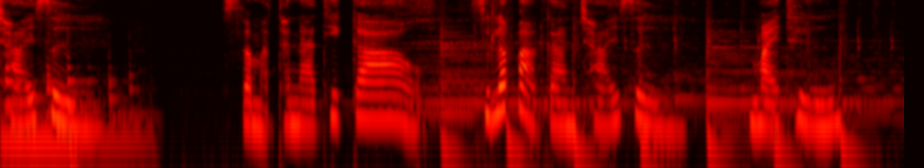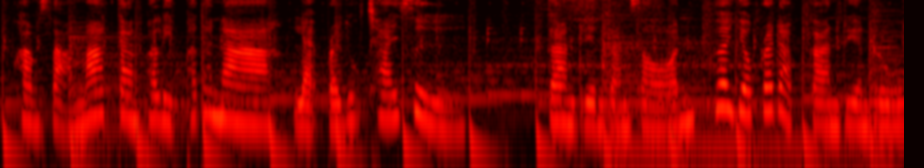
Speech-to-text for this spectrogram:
ใช้สื่อ สมรรถนะที่ 9 ศิลปะการใช้สื่อ หมายถึง ความสามารถการผลิตพัฒนาและประยุกต์ใช้สื่อ การเรียนการสอนเพื่อยกระดับการเรียนรู้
